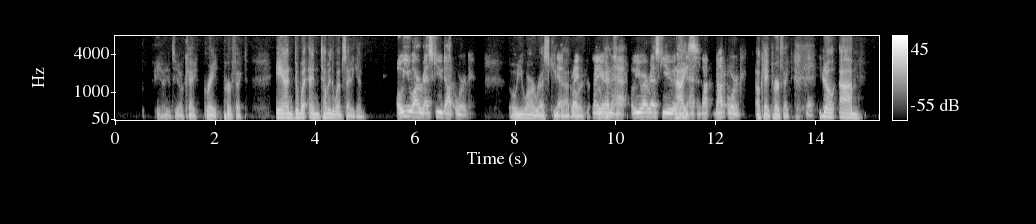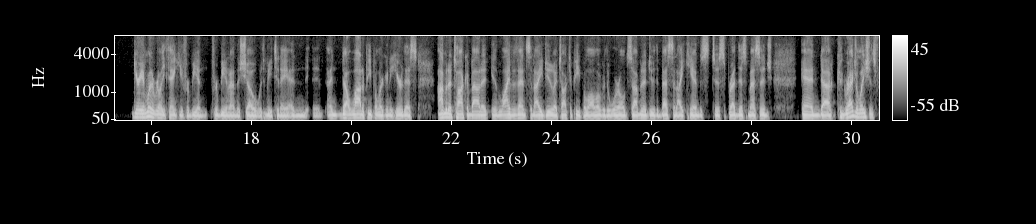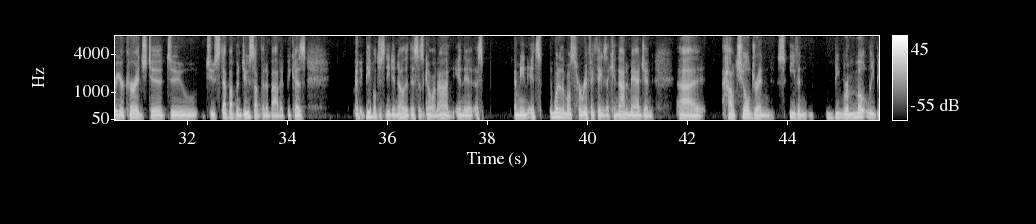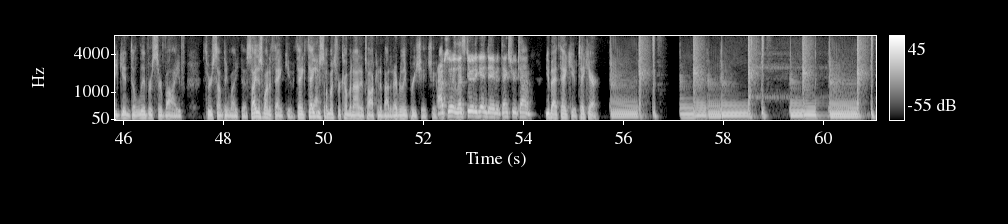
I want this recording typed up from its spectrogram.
Okay. Great. Perfect. And the and tell me the website again. OURrescue.org. OURrescue.org. Yeah, right, right okay. here on the hat. OURrescue nice. dot, dot org. Okay. Perfect. Yeah. You know, um, Gary, I want to really thank you for being for being on the show with me today, and and a lot of people are going to hear this. I'm going to talk about it in live events that I do. I talk to people all over the world, so I'm going to do the best that I can to, to spread this message. And uh, congratulations for your courage to to to step up and do something about it, because I mean, people just need to know that this is going on. In the, I mean, it's one of the most horrific things. I cannot imagine uh, how children even be remotely begin to live or survive through something like this. So I just want to thank you. Thank thank yeah. you so much for coming on and talking about it. I really appreciate you. Absolutely. Let's do it again, David. Thanks for your time. You bet. Thank you. Take care.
